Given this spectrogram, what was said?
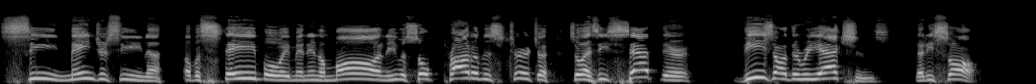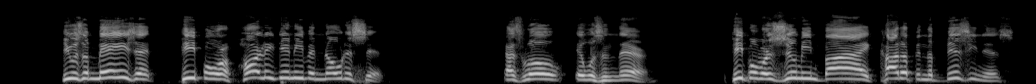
scene, manger scene uh, of a stable, amen, in a mall. And he was so proud of his church. Uh, so as he sat there, these are the reactions that he saw. He was amazed that people hardly didn't even notice it, as though it wasn't there. People were zooming by, caught up in the busyness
